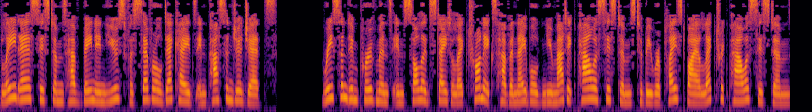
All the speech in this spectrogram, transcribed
Bleed air systems have been in use for several decades in passenger jets. Recent improvements in solid-state electronics have enabled pneumatic power systems to be replaced by electric power systems.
